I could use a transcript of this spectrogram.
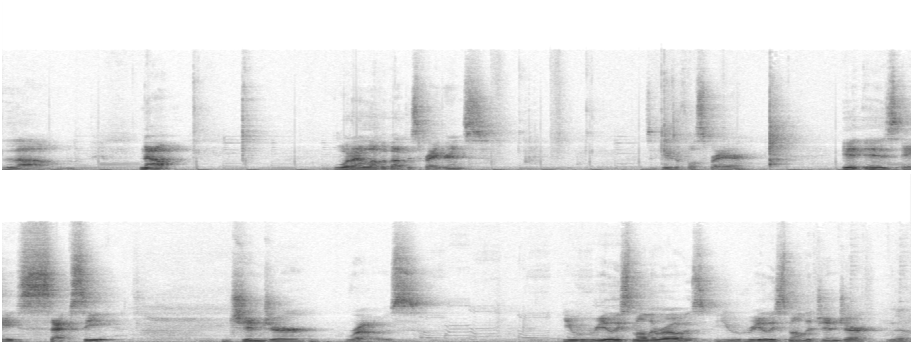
L'Homme. Now, what I love about this fragrance, beautiful sprayer. It is a sexy ginger rose. You really smell the rose, you really smell the ginger. no.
